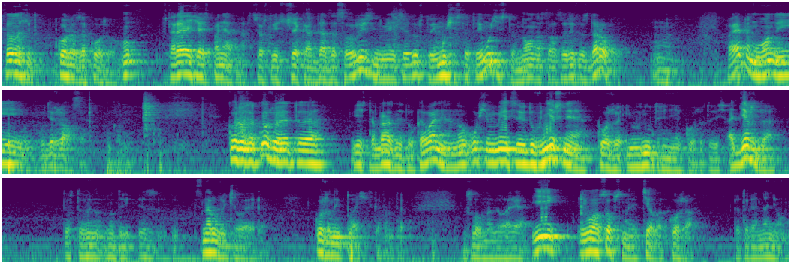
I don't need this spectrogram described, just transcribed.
что значит кожа за кожу? Ну, Вторая часть понятна. Все, что есть человек отдаст за свою жизнь, имеется в виду, что имущество это имущество, но он остался жив и здоров. Вот. Поэтому он и удержался. Кожа за кожу это есть там разные толкования, но в общем имеется в виду внешняя кожа и внутренняя кожа. То есть одежда, то, что внутри, снаружи человека, кожаный плащ, скажем так, условно говоря, и его собственное тело, кожа, которая на нем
